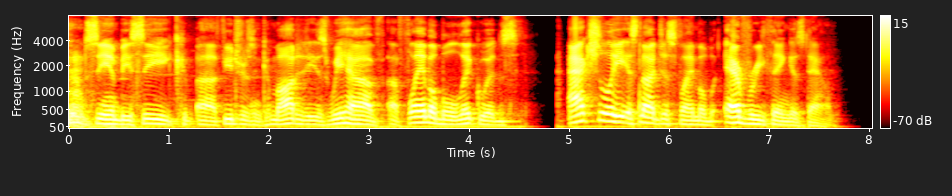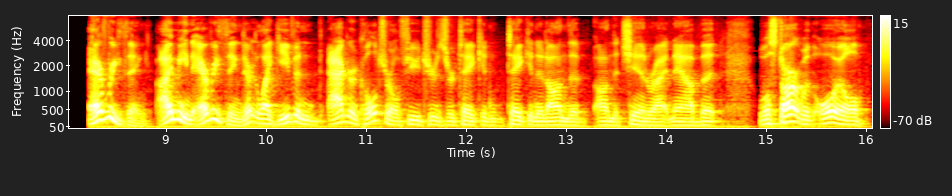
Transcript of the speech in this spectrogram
CNBC uh, futures and commodities, we have uh, flammable liquids. Actually, it's not just flammable, everything is down. Everything. I mean everything. They're like even agricultural futures are taking taking it on the on the chin right now, but we'll start with oil.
